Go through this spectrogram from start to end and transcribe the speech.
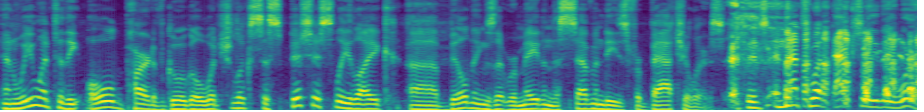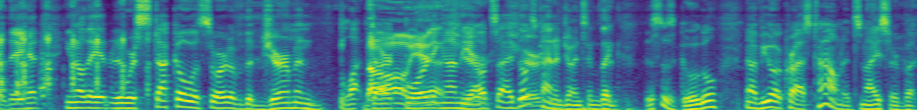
and we went to the old part of Google, which looks suspiciously like uh, buildings that were made in the 70s for bachelors. It's, and that's what actually they were. They had, you know, they, had, they were stucco with sort of the German bl- dark Oh, boarding yeah, on the sure, outside. Those kind of joints. I'm like, this is Google. Now, if you go across town, it's nicer, but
